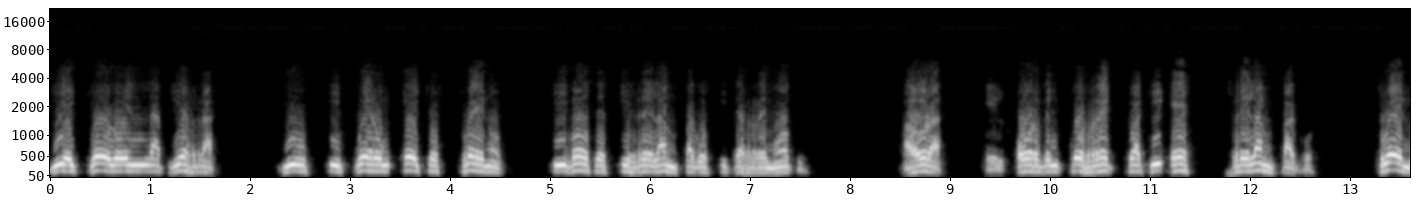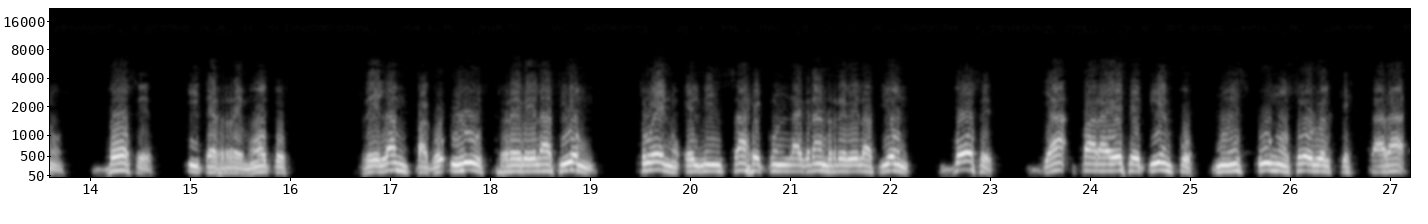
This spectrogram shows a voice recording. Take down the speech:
y echólo en la tierra y, fueron hechos truenos y voces y relámpagos y terremotos. Ahora, el orden correcto aquí es relámpagos, truenos, voces y terremotos. Relámpago, luz, revelación, trueno, el mensaje con la gran revelación, voces. Ya para ese tiempo no es uno solo el que estará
